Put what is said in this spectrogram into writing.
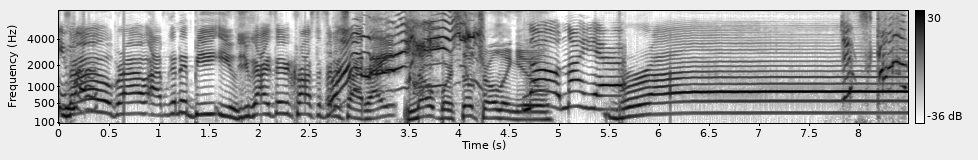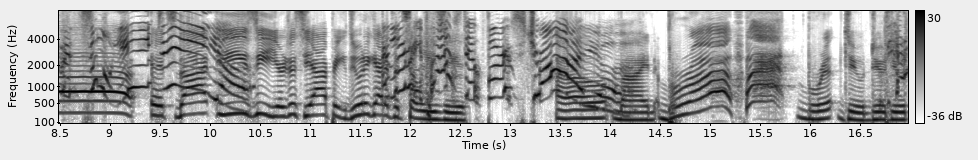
game. No, bro, I'm gonna beat you. You guys didn't cross the finish line, right? Nope, we're still trolling you. No, not yet. Bro, Just go, it's so easy. It's not easy. You're just yapping. Do it again if it's so It's easy. the first try. Oh mine, bro! Ah! Bri- dude, dude, dude,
